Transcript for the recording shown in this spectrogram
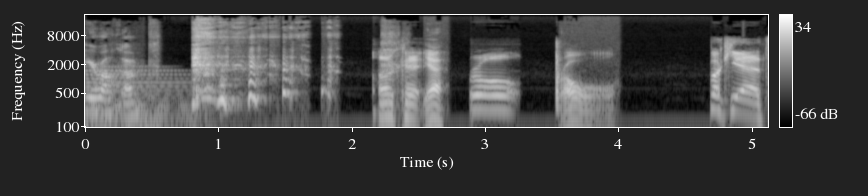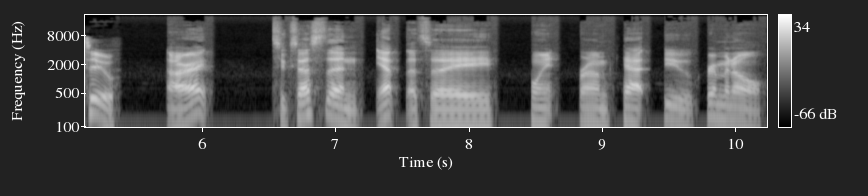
You're welcome. Okay. Yeah. Roll. Roll. Fuck yeah, too. All right. Success then. Yep, that's a point from Cat 2, criminal.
